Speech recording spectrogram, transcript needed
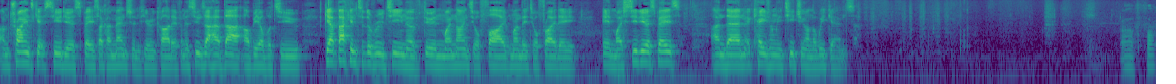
I'm trying to get studio space, like I mentioned, here in Cardiff. And as soon as I have that, I'll be able to get back into the routine of doing my 9 till 5, Monday till Friday in my studio space, and then occasionally teaching on the weekends. Oh fuck.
